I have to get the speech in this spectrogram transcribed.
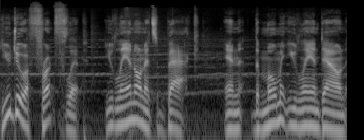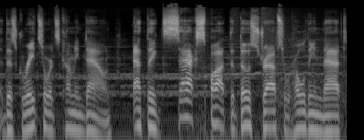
You do a front flip. You land on its back, and the moment you land down, this greatsword's coming down at the exact spot that those straps were holding that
